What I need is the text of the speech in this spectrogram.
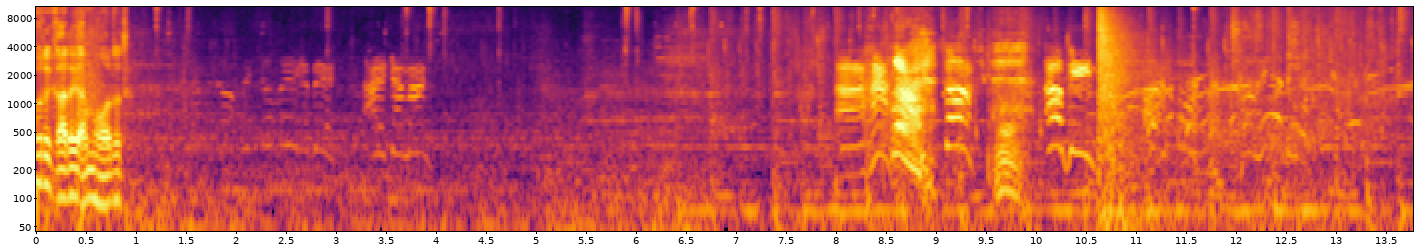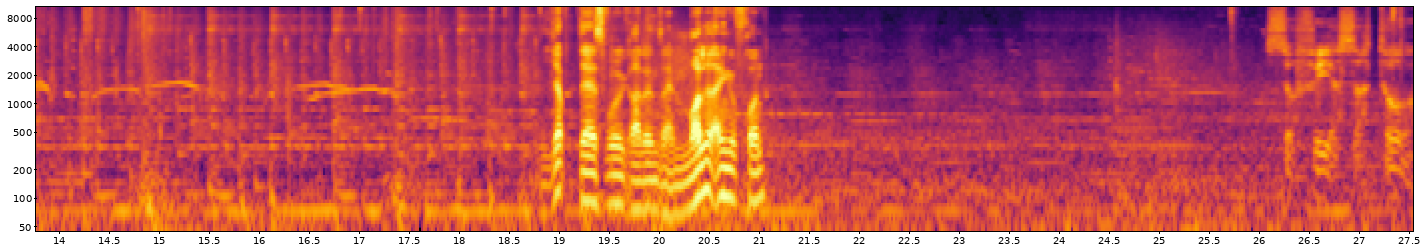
Wurde gerade ermordet? Ja, der ist wohl gerade in seinem Model eingefroren. Sofia Sator.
